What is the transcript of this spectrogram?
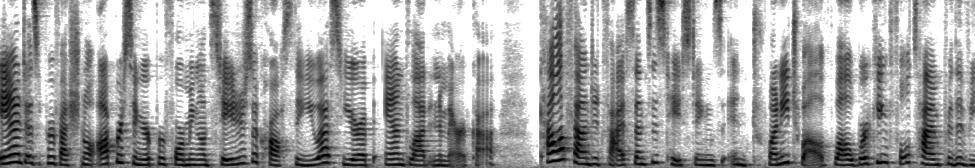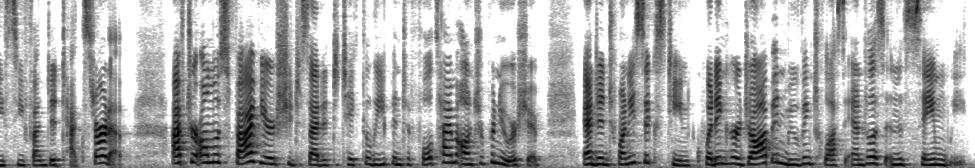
and as a professional opera singer performing on stages across the US, Europe, and Latin America. Kala founded Five Senses Tastings in 2012 while working full time for the VC funded tech startup. After almost five years, she decided to take the leap into full time entrepreneurship, and in 2016, quitting her job and moving to Los Angeles in the same week.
